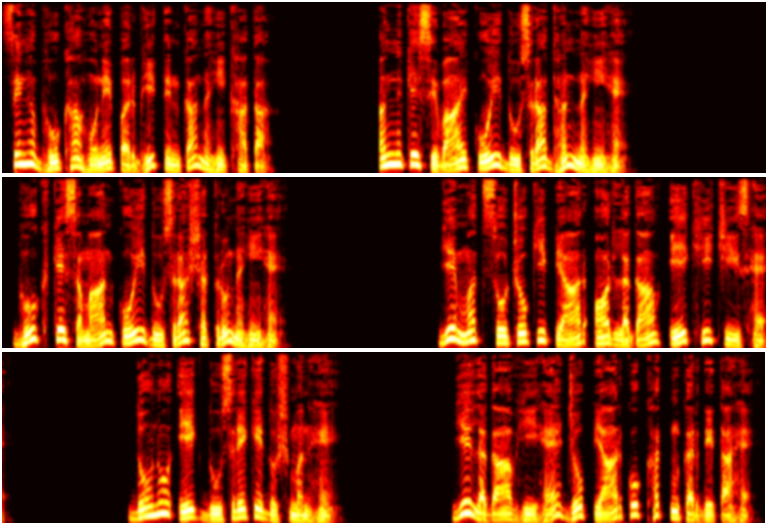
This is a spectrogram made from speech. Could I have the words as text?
सिंह भूखा होने पर भी तिनका नहीं खाता। अन्न के सिवाय कोई दूसरा धन नहीं है। भूख के समान कोई दूसरा शत्रु नहीं है। ये मत सोचो कि प्यार और लगाव एक ही चीज़ है। दोनों एक दूसरे के दुश्मन हैं। ये लगाव ही है जो प्यार को खत्म कर देता है।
